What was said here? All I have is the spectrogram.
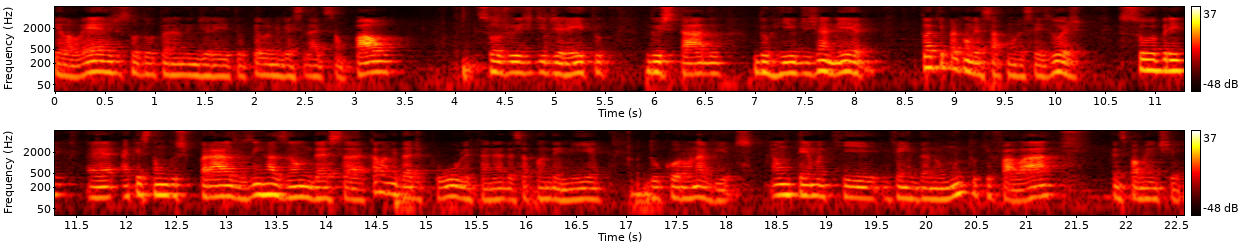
pela UERJ, sou doutorando em Direito pela Universidade de São Paulo, sou juiz de Direito do Estado do Rio de Janeiro. Estou aqui para conversar com vocês hoje sobre é, a questão dos prazos em razão dessa calamidade pública, né, dessa pandemia do coronavírus. É um tema que vem dando muito o que falar, principalmente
